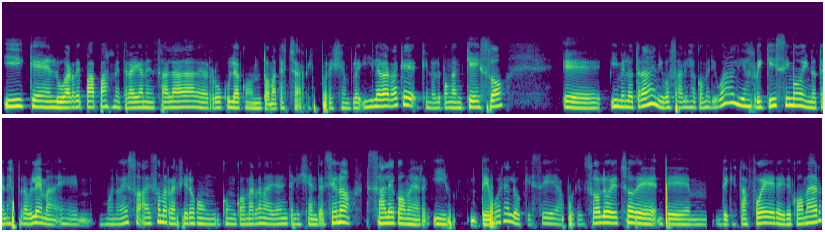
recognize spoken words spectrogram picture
y que en lugar de papas me traigan ensalada de rúcula con tomates cherry, por ejemplo. Y la verdad que, no le pongan queso eh, y me lo traen y vos salís a comer igual y es riquísimo y no tenés problema. Eh, bueno, eso, a eso me refiero con, con, comer de manera inteligente. Si uno sale a comer y devora lo que sea por el solo hecho de, de, que está afuera y de comer,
